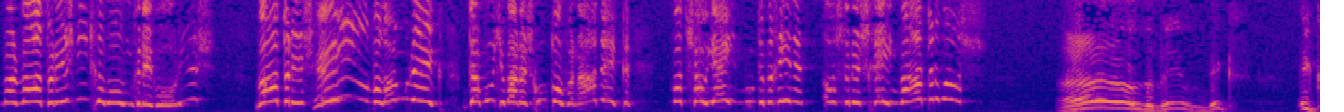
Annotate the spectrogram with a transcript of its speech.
Maar water is niet gewoon, Gregorius. Water is heel belangrijk. Daar moet je maar eens goed over nadenken. Wat zou jij moeten beginnen als er dus geen water was? Ah, allemaal niks. Ik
